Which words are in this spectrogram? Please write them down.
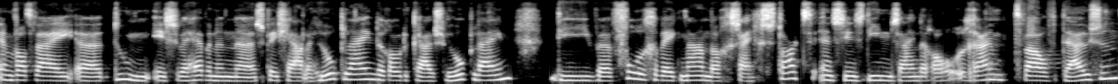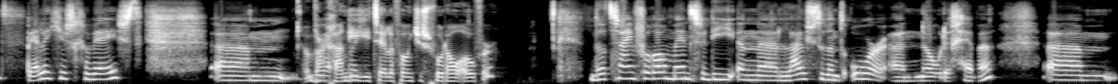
En wat wij uh, doen is, we hebben een uh, speciale hulplijn, de Rode Kruis hulplijn, die we vorige week maandag zijn gestart. En sindsdien zijn er al ruim 12.000 belletjes geweest. Um, Waar gaan die telefoontjes vooral over? Dat zijn vooral mensen die een uh, luisterend oor uh, nodig hebben. Um,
